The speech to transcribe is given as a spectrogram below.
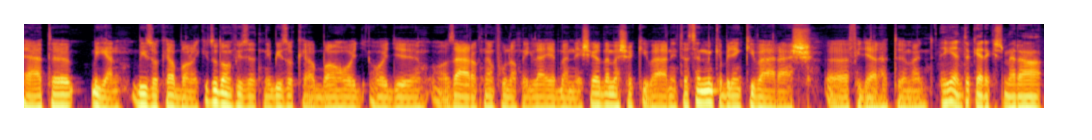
Tehát igen, bízok-e abban, hogy ki tudom fizetni, bízok-e abban, hogy, hogy az árak nem fognak még lejjebb menni, és érdemesek kivárni. Tehát szerintem inkább egy ilyen kivárás figyelhető meg. Igen, tök érdekes, mert a,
